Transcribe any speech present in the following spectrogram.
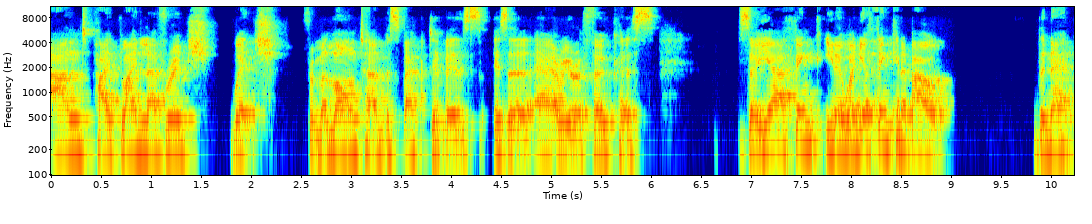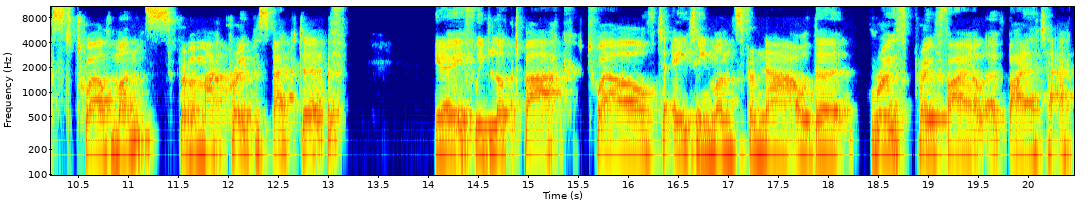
and pipeline leverage which from a long-term perspective is is an area of focus. So yeah, I think you know when you're thinking about the next 12 months from a macro perspective, you know, if we'd looked back 12 to 18 months from now, the growth profile of biotech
